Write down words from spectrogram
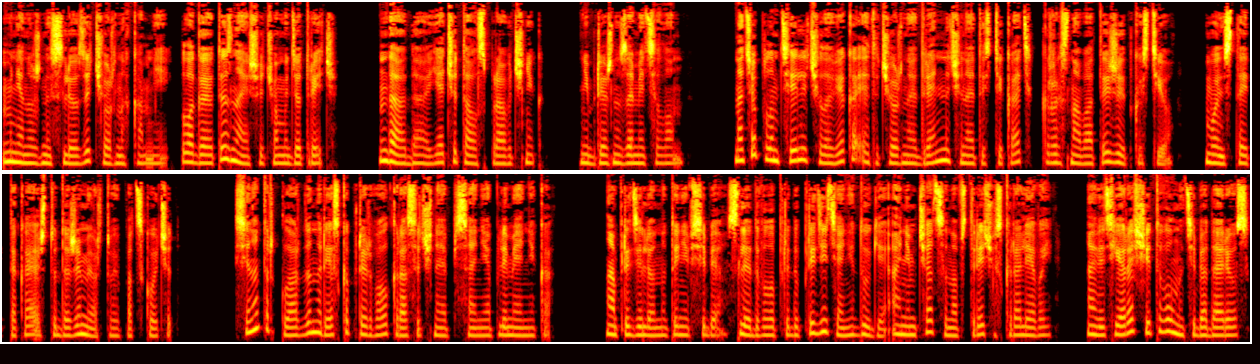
Мне нужны слезы черных камней. Полагаю, ты знаешь, о чем идет речь. Да, да, я читал справочник. Небрежно заметил он. На теплом теле человека эта черная дрянь начинает истекать красноватой жидкостью. Вонь стоит такая, что даже мертвый подскочит. Сенатор Кларден резко прервал красочное описание племянника. «Определенно ты не в себе. Следовало предупредить о недуге, а не мчаться навстречу с королевой. А ведь я рассчитывал на тебя, Дариус.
